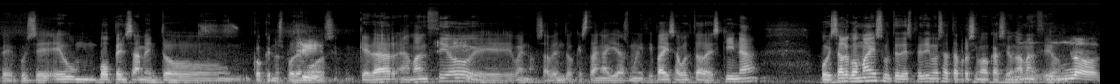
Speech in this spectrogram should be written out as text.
Ben, pois eh, é un bo pensamento co que nos podemos sí. quedar, Amancio, e, bueno, sabendo que están aí as municipais a volta da esquina, Pois algo máis ou te despedimos ata a próxima ocasión, Amancio? No,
